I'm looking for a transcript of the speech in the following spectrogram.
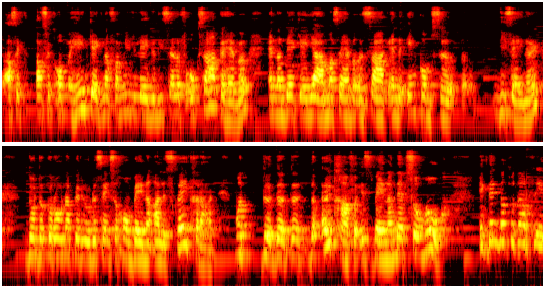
als, ik, als ik om me heen kijk naar familieleden die zelf ook zaken hebben, en dan denk je, ja, maar ze hebben een zaak en de inkomsten, die zijn er. Door de coronaperiode zijn ze gewoon bijna alles kwijtgeraakt. Want de, de, de, de uitgave is bijna net zo hoog. Ik denk dat we daar veel,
